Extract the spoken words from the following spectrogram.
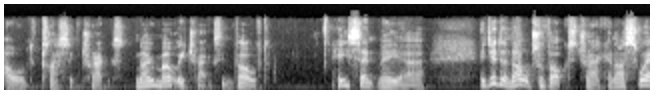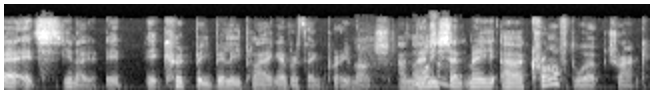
old classic tracks. No multi tracks involved. He sent me. Uh, he did an Ultravox track, and I swear it's you know it. It could be Billy playing everything pretty much, and then he sent me a Kraftwerk track,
